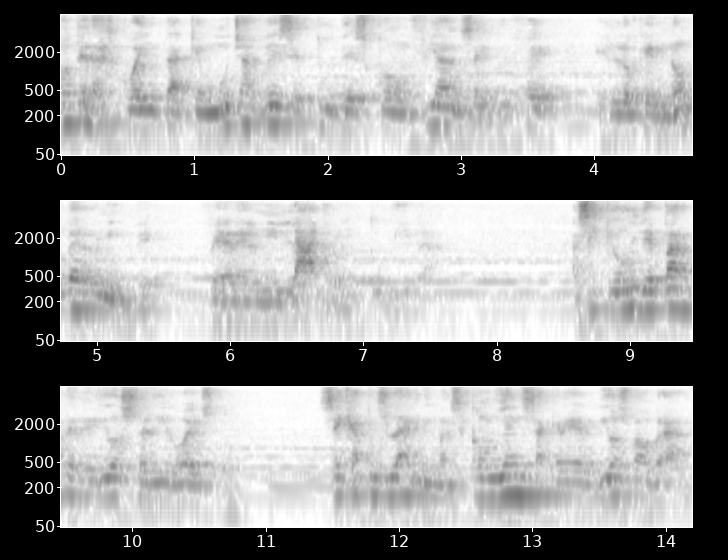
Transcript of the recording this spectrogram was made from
¿No te das cuenta que muchas veces tu desconfianza y tu fe es lo que no permite ver el milagro en tu vida? Así que hoy de parte de Dios te digo esto. Seca tus lágrimas, comienza a creer, Dios va a obrar.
